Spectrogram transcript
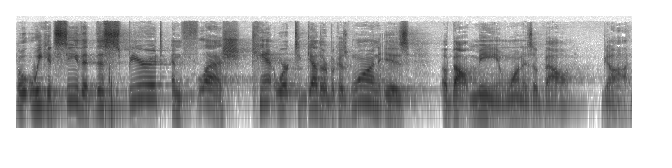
we could see that this spirit and flesh can't work together because one is about me and one is about God.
